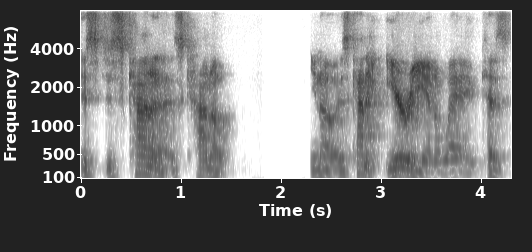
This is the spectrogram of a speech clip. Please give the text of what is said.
it's just kind of, it's kind of, you know, it's kind of eerie in a way because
